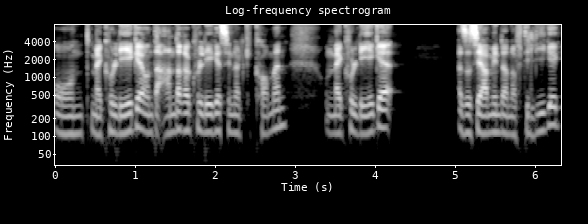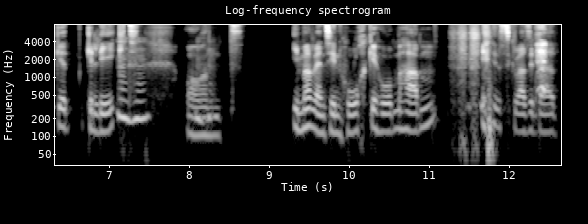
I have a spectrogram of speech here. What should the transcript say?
Und mein Kollege und der andere Kollege sind halt gekommen. Und mein Kollege, also sie haben ihn dann auf die Liege ge gelegt. Mhm. Und mhm. immer wenn sie ihn hochgehoben haben, ist quasi der,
